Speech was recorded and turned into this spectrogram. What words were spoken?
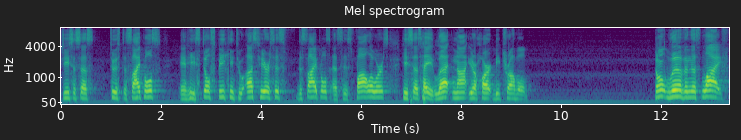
Jesus says to his disciples, and he's still speaking to us here as his disciples, as his followers. He says, Hey, let not your heart be troubled. Don't live in this life.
